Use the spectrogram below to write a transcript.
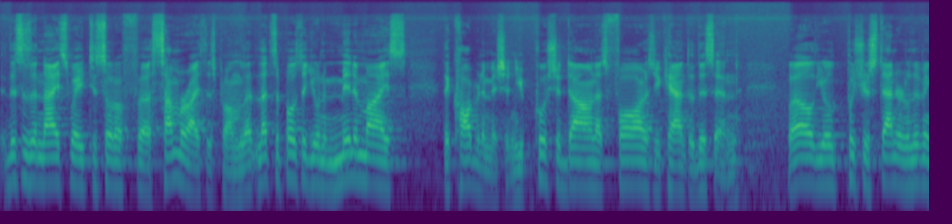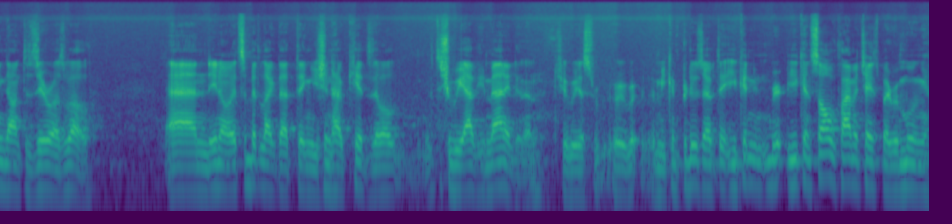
this is a nice way to sort of uh, summarize this problem. Let, let's suppose that you want to minimize the carbon emission. You push it down as far as you can to this end. Well, you'll push your standard of living down to zero as well. And you know, it's a bit like that thing. You shouldn't have kids. Well, should we have humanity then? Should we just? I mean, you can produce everything. You can you can solve climate change by removing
